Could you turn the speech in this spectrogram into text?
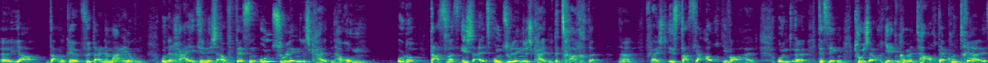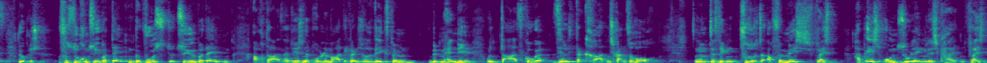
äh, ja danke für deine Meinung und reite nicht auf dessen Unzulänglichkeiten herum oder das was ich als Unzulänglichkeiten betrachte. Ne? Vielleicht ist das ja auch die Wahrheit. Und äh, deswegen tue ich auch jeden Kommentar auch der konträr ist wirklich versuchen zu überdenken, bewusst zu überdenken. Auch da ist natürlich eine Problematik wenn ich unterwegs bin mit dem Handy und da gucke sicherlich der Grad nicht ganz so hoch. Und deswegen versuche ich auch für mich, vielleicht habe ich Unzulänglichkeiten, vielleicht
